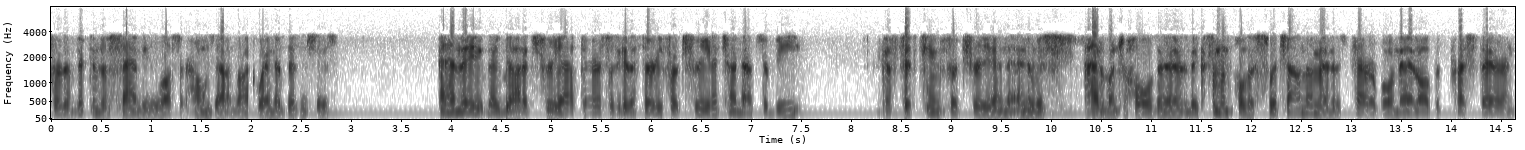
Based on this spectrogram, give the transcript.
for the victims of Sandy who lost their homes out in Rockaway and their businesses. And they they've got a tree out there. Supposed to get a 30 foot tree, and it turned out to be like a 15 foot tree, and and it was had a bunch of holes in it. Like someone pulled a switch on them, and it was terrible. And they had all the press there, and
